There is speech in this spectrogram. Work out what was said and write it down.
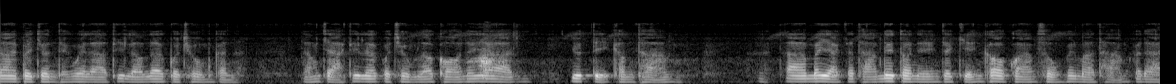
ได้ไปจนถึงเวลาที่เราเลิกประชุมกัน หลังจากที่เลิกประชุมแล้วขออนุญาตยุติคำถาม ถ้าไม่อยากจะถามด้วยตนเองจะเขียนข้อความส่งขึ้นมาถามก็ได้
